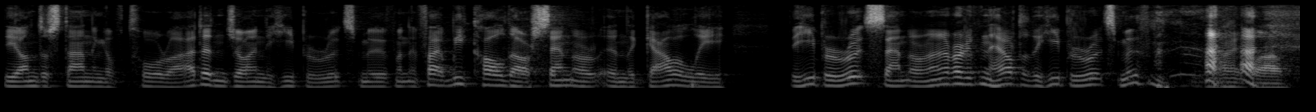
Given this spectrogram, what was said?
the understanding of Torah, I didn't join the Hebrew Roots movement. In fact, we called our center in the Galilee the Hebrew Roots Center, and I never even heard of the Hebrew Roots movement. right, wow.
